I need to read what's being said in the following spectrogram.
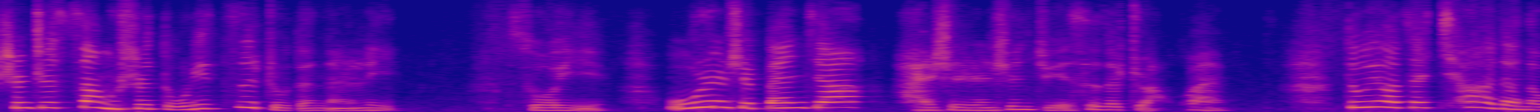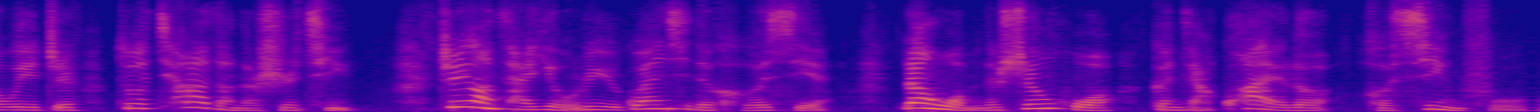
甚至丧失独立自主的能力。所以，无论是搬家还是人生角色的转换，都要在恰当的位置做恰当的事情，这样才有利于关系的和谐，让我们的生活更加快乐和幸福。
